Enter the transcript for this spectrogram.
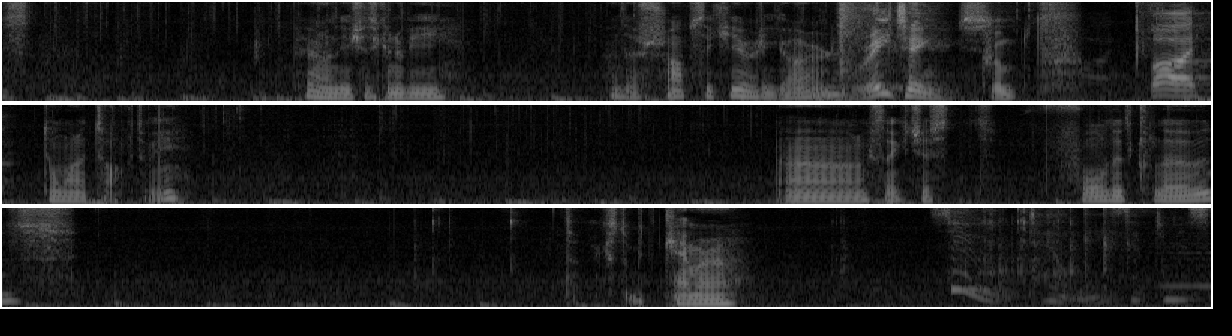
is- Apparently, she's gonna be as a shop security guard. Greetings. Grump. Bye. Don't want to talk to me. Uh, looks like just folded clothes. Stupid camera. So, tell me, Septimus,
